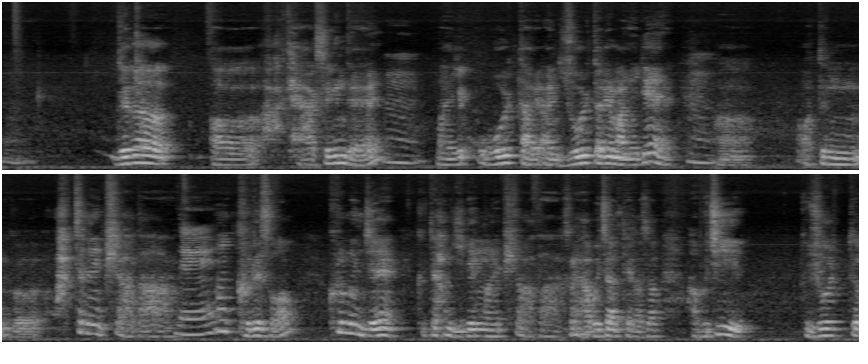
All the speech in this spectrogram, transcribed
음. 내가 어, 대학생인데 음. 만약에 5월 달에 아니 6월 달에 만약에 음. 어, 어떤 그 학자금이 필요하다. 네. 아, 그래서 그러면 이제 그때 한 200만 원이 필요하다. 그럼 음. 아버지한테 가서 아버지 그 6월 달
